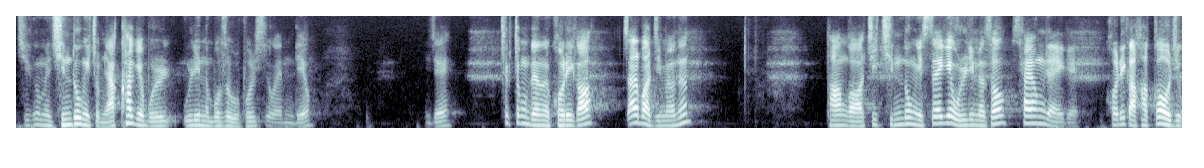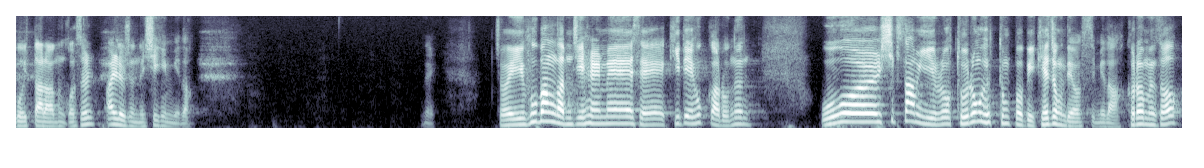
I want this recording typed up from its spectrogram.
지금은 진동이 좀 약하게 몰- 울리는 모습을 볼 수가 있는데요. 이제 측정되는 거리가 짧아지면은 다음과 같이 진동이 세게 울리면서 사용자에게 거리가 가까워지고 있다는 것을 알려주는 식입니다. 네. 저희 후방 감지 헬멧의 기대 효과로는 5월 13일로 도로교통법이 개정되었습니다. 그러면서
